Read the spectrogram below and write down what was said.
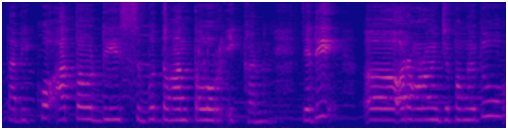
Tabiko atau disebut dengan telur ikan. Jadi eh, orang-orang Jepang itu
